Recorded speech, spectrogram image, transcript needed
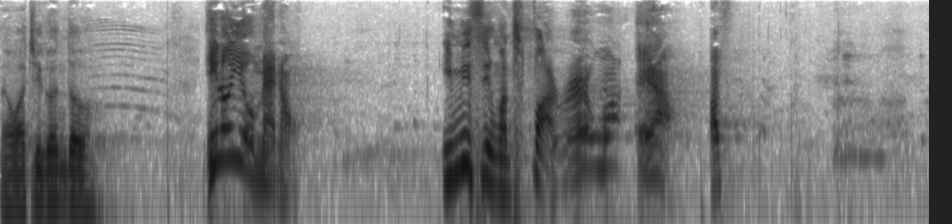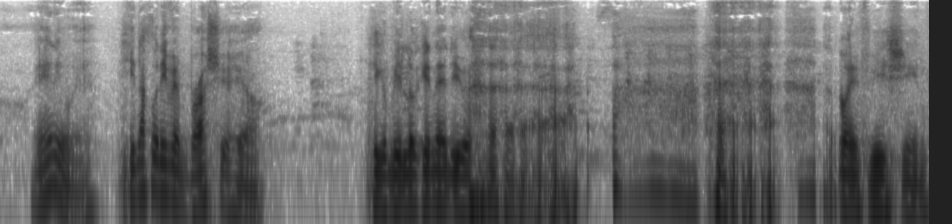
Now what you gonna do? You know you man oh. You missing one spot. Eh, yeah. Anyway, he not gonna even brush your hair. He could be looking at you. I'm going fishing.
